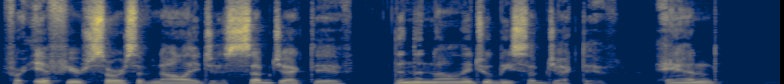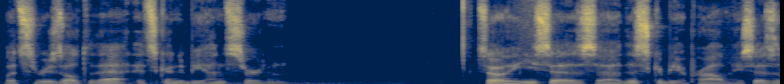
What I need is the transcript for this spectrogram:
For if your source of knowledge is subjective, then the knowledge will be subjective. And what's the result of that? It's going to be uncertain. So he says uh, this could be a problem. He says,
